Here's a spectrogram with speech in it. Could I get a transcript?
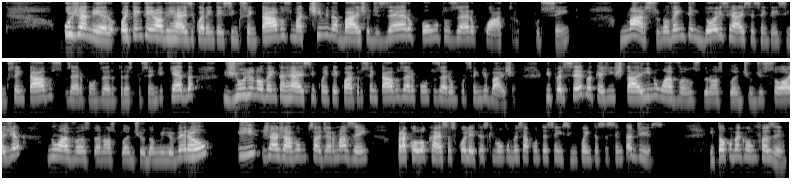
O janeiro, R$ 89,45, uma tímida baixa de 0,04%. Março, R$ 92,65, 0,03% de queda. Julho, R$ 90,54, 0,01% de baixa. E perceba que a gente está aí num avanço do nosso plantio de soja, num avanço do nosso plantio do milho verão, e já já vamos precisar de armazém para colocar essas colheitas que vão começar a acontecer em 50, 60 dias. Então, como é que vamos fazer?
